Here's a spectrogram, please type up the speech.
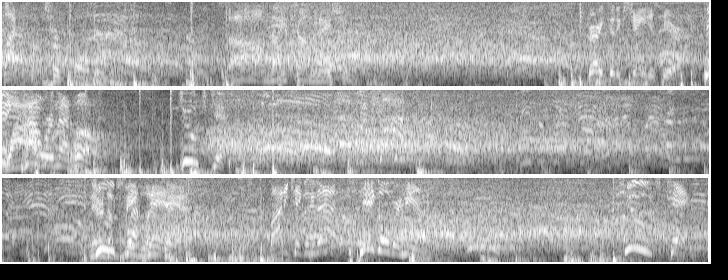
Black trunks for Calderwood. Oh, nice combination. Very good exchanges here. Big Wow. power in that hook. Huge kick. Oh, There's Huge a big left left, hand. hand. Body kick, look at that. Big overhand. Huge kicks.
